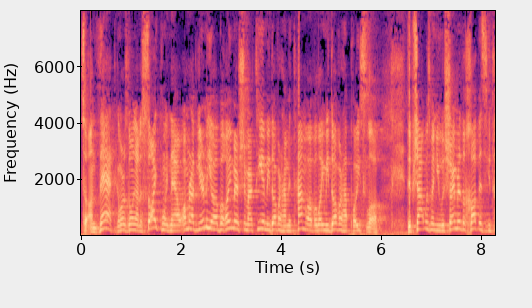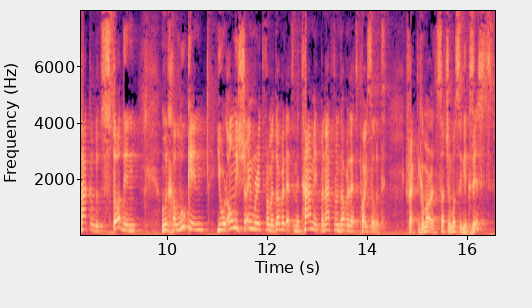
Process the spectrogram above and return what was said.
So on that, the Gemara is going on a side point now. The pshat was when you were shomer the chavis, Yitak stodin L'chalukin, you were only shomer it from a dover that's metamit, but not from a dover that's poiselit. fact, the Gemara, such a musig exists.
